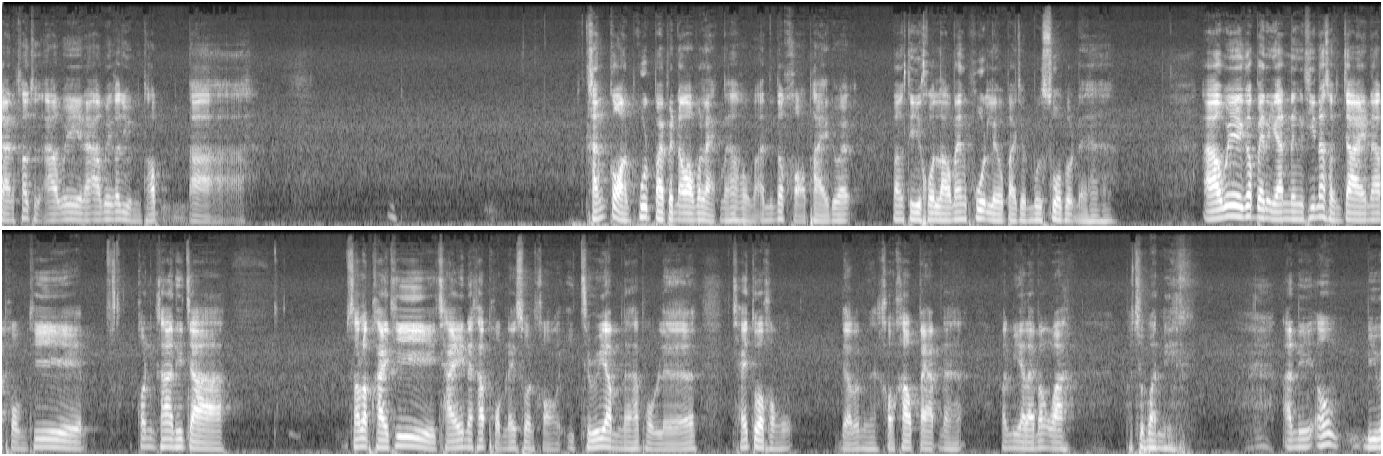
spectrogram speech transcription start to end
การเข้าถึงอาเวนะอาเวก็อยู่ในท็อปครั้งก่อนพูดไปเป็นออมแลกนะครับผม อันนี้ต้องขออภัยด้วย บางทีคนเราแม่งพูดเร็วไปจนมูซั่วหมดเลยฮะอาเวก็เป็นอีกอันหนึ่งที่น่าสนใจนะผมที่ค่อนข้างที่จะสำหรับใครที่ใช้นะครับผมในส่วนของ Ethereum นะครับผมหรือใช้ตัวของเดี๋ยวแป๊บนึงนะเขาเข้าแป๊บนะฮะมันมีอะไรบ้างวะ ปัจจุบันนี้ อันนี้โอ้บีว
